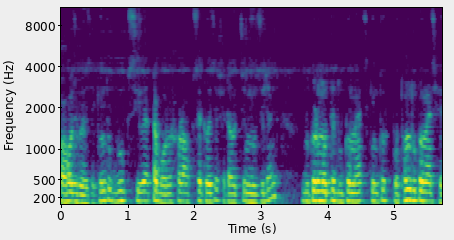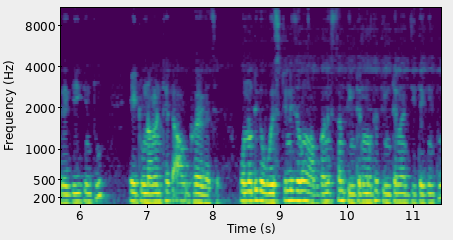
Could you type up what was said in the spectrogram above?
সহজ রয়েছে, কিন্তু গ্রুপ সিও একটা বড় সড়ো আপসেট হয়েছে, সেটা হচ্ছে নিউজিল্যান্ড দুটোর মধ্যে দুটো ম্যাচ কিন্তু প্রথম দুটো ম্যাচ হেরে গিয়েই কিন্তু এই টুর্নামেন্ট থেকে আউট হয়ে গেছে। অন্যদিকে ওয়েস্ট ইন্ডিজ এবং আফগানিস্তান তিনটের মধ্যে তিনটে ম্যাচ জিতে কিন্তু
